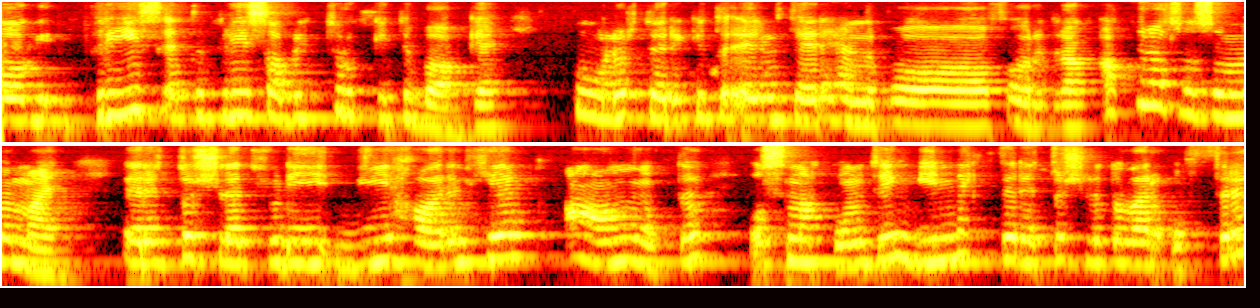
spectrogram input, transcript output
og pris etter pris har blitt trukket tilbake. Skoler tør ikke invitere henne på foredrag, akkurat sånn som med meg. Rett og slett fordi vi har en helt annen måte å snakke om ting. Vi nekter rett og slett å være ofre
